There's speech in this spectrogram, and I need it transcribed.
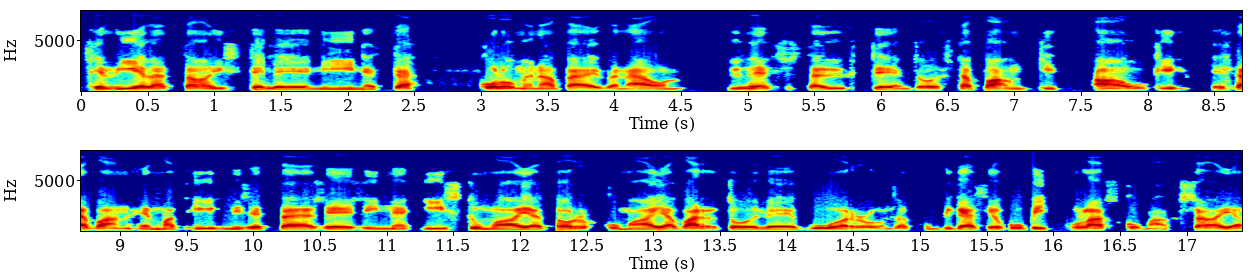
Se vielä taistelee niin, että kolmena päivänä on 9.11 pankki auki, että vanhemmat ihmiset pääsee sinne istumaan ja torkkumaan ja vartoilee vuoroonsa, kun pitäisi joku pikku lasku maksaa. Ja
